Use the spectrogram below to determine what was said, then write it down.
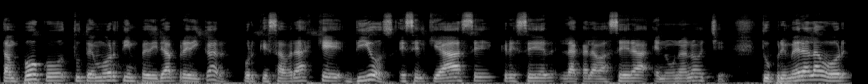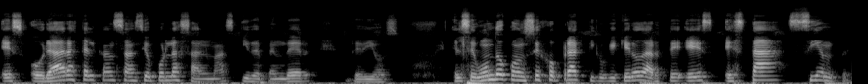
Tampoco tu temor te impedirá predicar, porque sabrás que Dios es el que hace crecer la calabacera en una noche. Tu primera labor es orar hasta el cansancio por las almas y depender de Dios. El segundo consejo práctico que quiero darte es está siempre.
